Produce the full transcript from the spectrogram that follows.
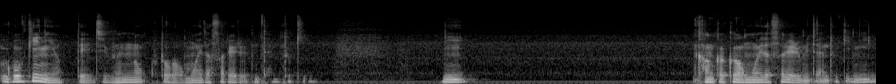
動きによって自分のことが思い出されるみたいな時に感覚が思い出されるみたいな時に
